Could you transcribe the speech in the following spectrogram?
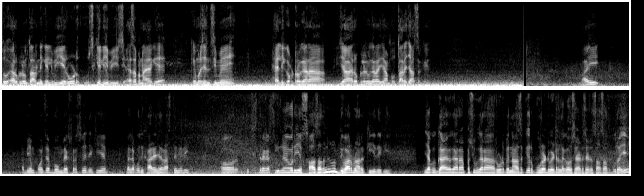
तो एरोप्लेन उतारने के लिए भी ये रोड, उसके लिए भी ऐसा बनाया गया है कि इमरजेंसी में हेलीकॉप्टर वगैरह या एरोप्लेन वगैरह यहाँ पर उतारे जा सके। भाई, अभी हम पहुँचे बॉम्बे एक्सप्रेस वे देखिए पहले आपको दिखा रहे हैं रास्ते में भी। और कुछ इस तरह का सीन है और ये साथ साथ नहीं दीवार बना रखी है देखिए। या कोई गाय वगैरह, पशु वगैरह रोड पे ना आ सके और पूरा डिवाइडर लगा हो साइड साइड साथ साथ पूरा ये।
